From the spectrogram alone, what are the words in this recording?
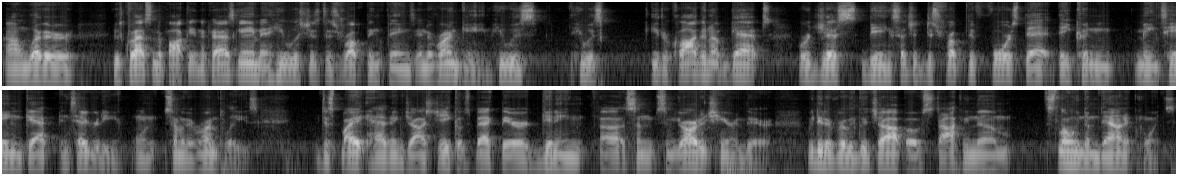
um, whether he was collapsing the pocket in the pass game and he was just disrupting things in the run game. He was he was either clogging up gaps were just being such a disruptive force that they couldn't maintain gap integrity on some of their run plays, despite having Josh Jacobs back there getting uh, some some yardage here and there. We did a really good job of stopping them, slowing them down at points.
